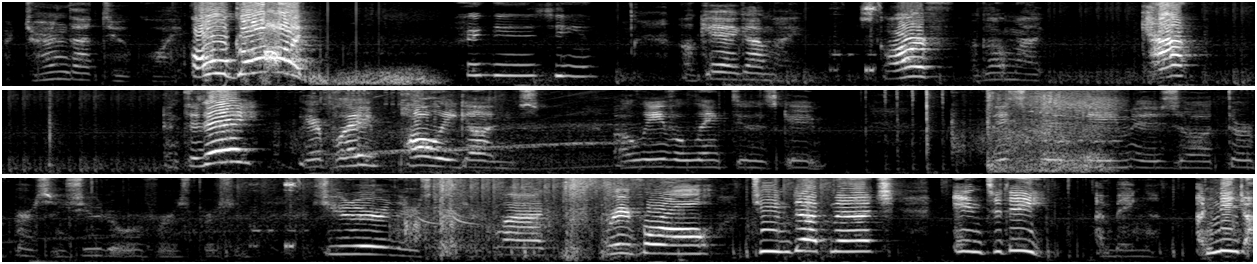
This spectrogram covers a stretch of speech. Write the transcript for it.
I turned that too quiet. Oh God! I didn't see him. Okay, I got my scarf. I got my cap. And today, we are playing Polyguns. I'll leave a link to this game. Basically, the game is a third-person shooter or first-person shooter. There's capture flag, free for all, team deathmatch, and today I'm being a ninja.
